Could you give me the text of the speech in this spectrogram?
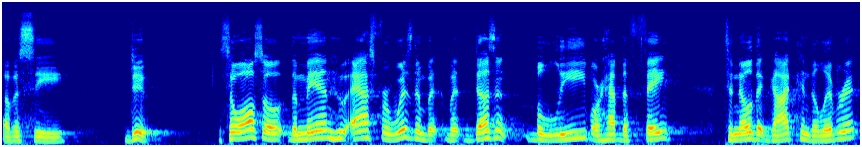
of a sea do. So, also, the man who asks for wisdom but, but doesn't believe or have the faith to know that God can deliver it,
